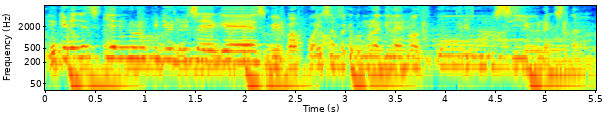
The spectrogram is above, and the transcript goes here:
Mungkin aja sekian dulu video dari saya guys. Gue Papoy, sampai ketemu lagi lain waktu. See you next time.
